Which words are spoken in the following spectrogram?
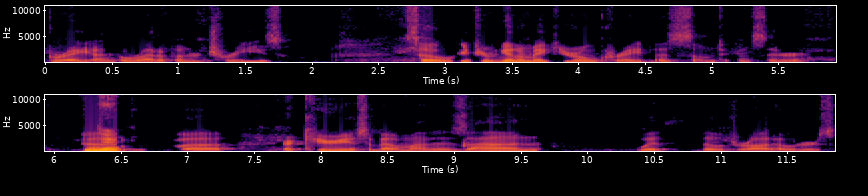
great. I can go right up under trees. So if you're gonna make your own crate, that's something to consider. Uh, yeah. Uh, are curious about my design with those rod holders,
